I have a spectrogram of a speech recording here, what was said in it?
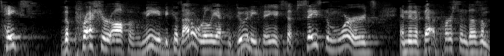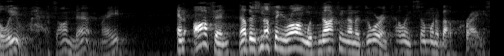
takes the pressure off of me because I don't really have to do anything except say some words, and then if that person doesn't believe, it's on them, right? And often, now there's nothing wrong with knocking on a door and telling someone about Christ.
